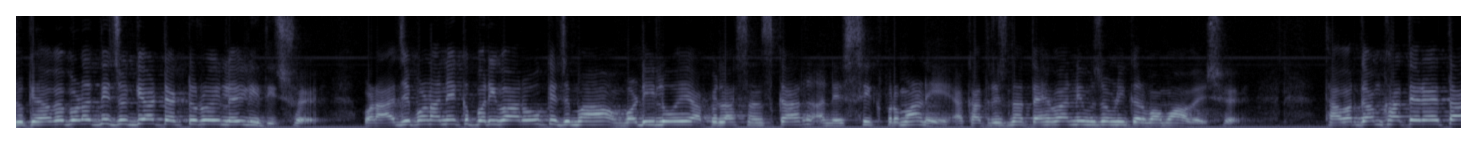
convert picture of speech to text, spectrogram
જોકે હવે બળદની જગ્યા ટ્રેક્ટરોએ લઈ લીધી છે. પણ આજે પણ અનેક પરિવારો કે જેમાં વડીલોએ આપેલા સંસ્કાર અને શીખ પ્રમાણે આ ખાત્રીજના તહેવારની ઉજવણી કરવામાં આવે છે. થાવર ગામ ખાતે રહેતા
